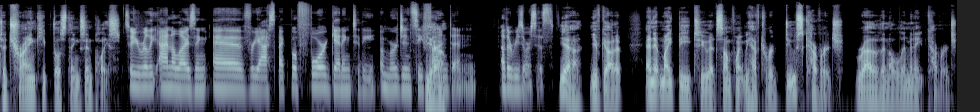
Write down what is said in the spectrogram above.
to try and keep those things in place. So you're really analyzing every aspect before getting to the emergency fund yeah. and other resources. Yeah, you've got it. And it might be to at some point we have to reduce coverage rather than eliminate coverage.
